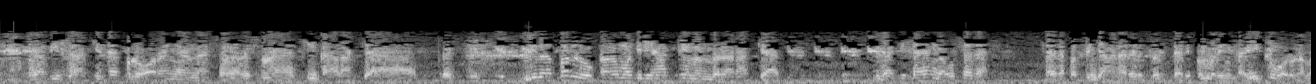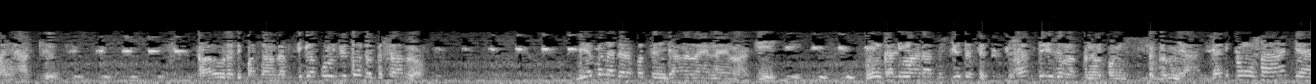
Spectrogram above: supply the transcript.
Nggak bisa. Kita perlu orang yang nasionalisme, cinta rakyat. Terus, bila perlu, kalau mau jadi hakim membela rakyat, gaji saya nggak usah dah. Saya dapat tunjangan itu dari pemerintah. Itu baru namanya hakim. Kalau udah dipasangkan 30 juta udah besar loh. Dia kan ada dapat tunjangan lain-lain lagi. Minta 500 juta. Saya setuju sama penelpon sebelumnya. Jadi pengusaha aja.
